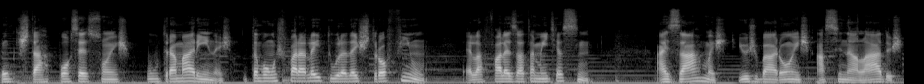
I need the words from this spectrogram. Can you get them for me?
conquistar possessões ultramarinas. Então vamos para a leitura da estrofe 1. Ela fala exatamente assim: As armas e os barões assinalados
